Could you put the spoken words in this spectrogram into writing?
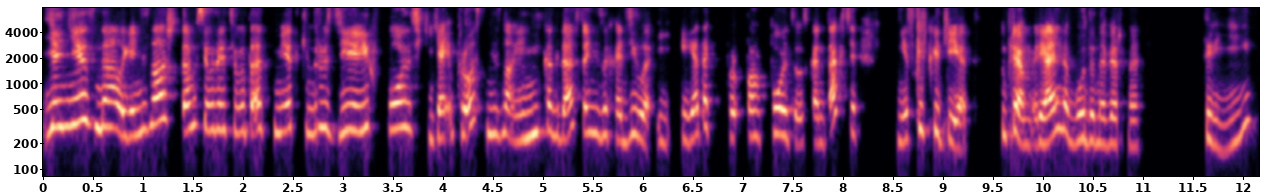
Я не знала, я не знала, что там все вот эти вот отметки друзей, их фоточки. Я просто не знала, я никогда сюда не заходила. И, и я так пользовалась ВКонтакте несколько лет. Ну, прям реально года, наверное, три.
